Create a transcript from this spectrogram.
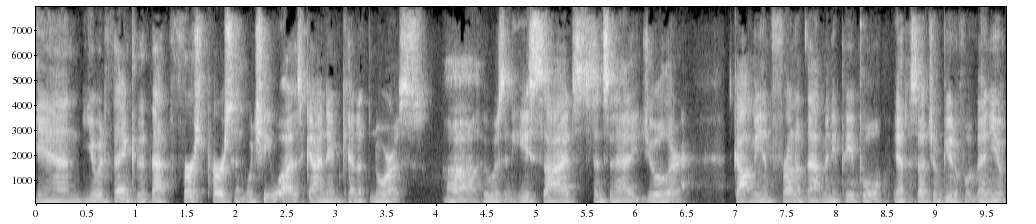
And you would think that that first person, which he was, a guy named Kenneth Norris, uh, who was an East Side Cincinnati jeweler, got me in front of that many people at such a beautiful venue.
